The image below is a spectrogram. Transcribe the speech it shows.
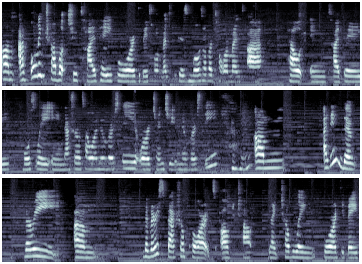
Um, I've only traveled to Taipei for debate tournaments because most of the tournaments are held in Taipei, mostly in National Taiwan University or Chengchi University. Um, I think the very um, the very special part of tra- like traveling for debate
